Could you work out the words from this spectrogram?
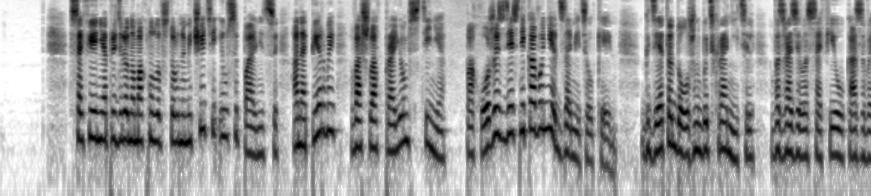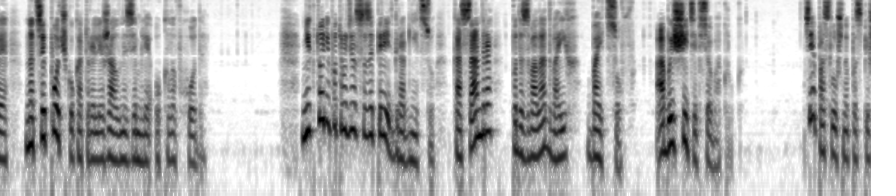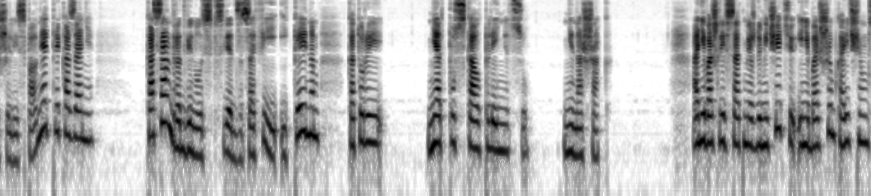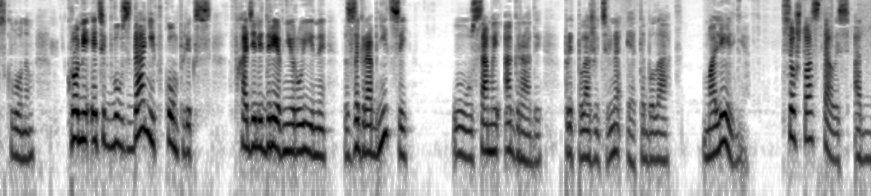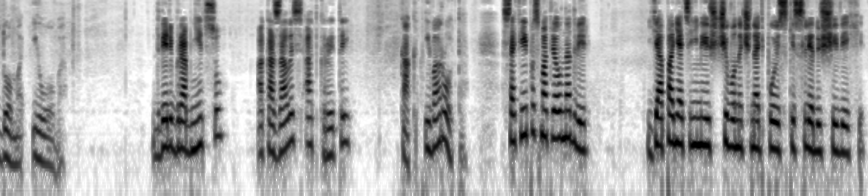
София неопределенно махнула в сторону мечети и усыпальницы. Она первой вошла в проем в стене. «Похоже, здесь никого нет», — заметил Кейн. «Где-то должен быть хранитель», — возразила София, указывая на цепочку, которая лежала на земле около входа. Никто не потрудился запереть гробницу. Кассандра подозвала двоих бойцов. «Обыщите все вокруг». Те послушно поспешили исполнять приказание — Кассандра двинулась вслед за Софией и Кейном, который не отпускал пленницу ни на шаг. Они вошли в сад между мечетью и небольшим коричневым склоном. Кроме этих двух зданий в комплекс входили древние руины за гробницей у самой ограды. Предположительно, это была молельня. Все, что осталось от дома Иова. Дверь в гробницу оказалась открытой как и ворота. София посмотрела на дверь. Я понятия не имею, с чего начинать поиски следующей вехи.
